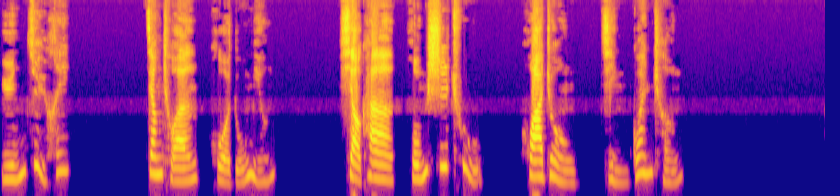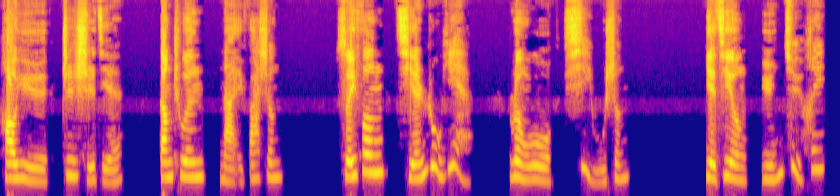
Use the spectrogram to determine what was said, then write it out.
云俱黑，江船火独明。晓看红湿处，花重锦官城。好雨知时节，当春乃发生。随风潜入夜，润物细无声。野径云俱黑，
